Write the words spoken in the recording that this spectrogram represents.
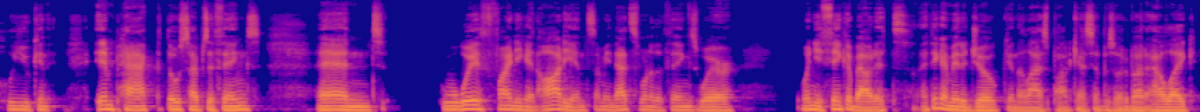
who you can impact, those types of things. And with finding an audience, I mean, that's one of the things where when you think about it, I think I made a joke in the last podcast episode about how like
